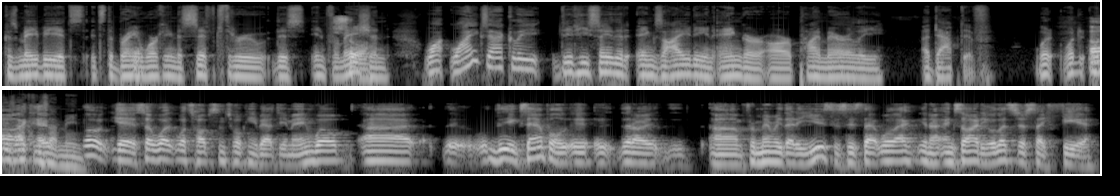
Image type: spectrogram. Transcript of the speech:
because maybe it's it's the brain working to sift through this information. Sure. Why why exactly did he say that anxiety and anger are primarily adaptive? What what, what exactly okay. does that mean? Well, yeah. So what, what's Hobson talking about? Do you mean? Well, uh, the, the, example uh, uh, that I um, from memory that he uses is that well, you know, anxiety, or let's just say fear.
